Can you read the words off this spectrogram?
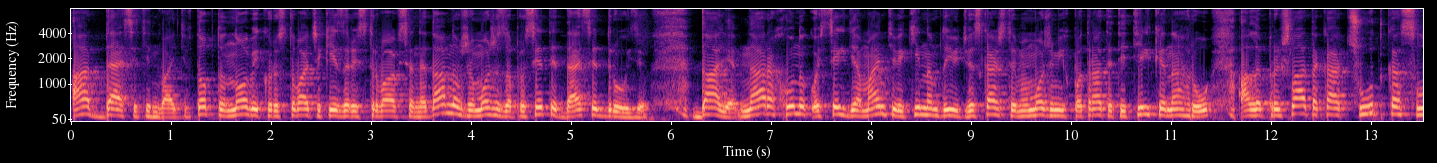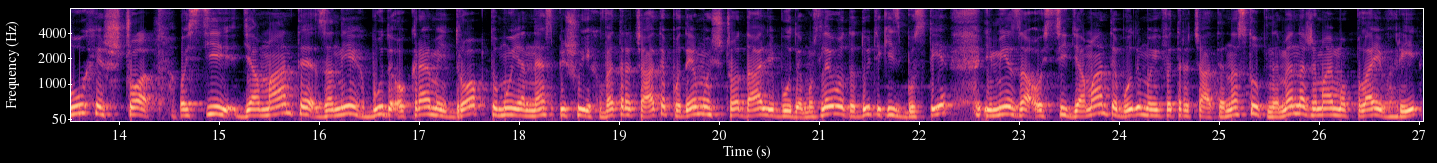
а 10 інвайтів. Тобто новий користувач, який зареєструвався недавно, вже може запросити 10 друзів. Далі, на рахунок ось цих діамантів, які нам дають, ви скажете, ми можемо їх потратити тільки на гру, але прийшла така чутка, слухи, що ось ці діаманти, за них буде окремий дроп, тому я не спішу їх витрачати. Подивимось, що далі буде. Можливо, дадуть якісь бусти, і ми за ось ці діаманти будемо їх витрачати. Наступне, ми нажимаємо play в грі,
